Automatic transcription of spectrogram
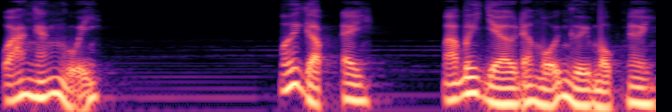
Quá ngắn ngủi. Mới gặp đây Mà bây giờ đã mỗi người một nơi.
